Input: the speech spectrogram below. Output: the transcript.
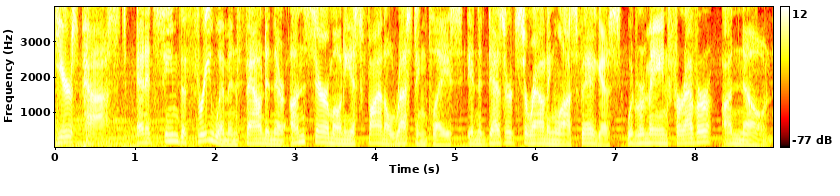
Years passed, and it seemed the three women found in their unceremonious final resting place in the desert surrounding Las Vegas would remain forever unknown.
